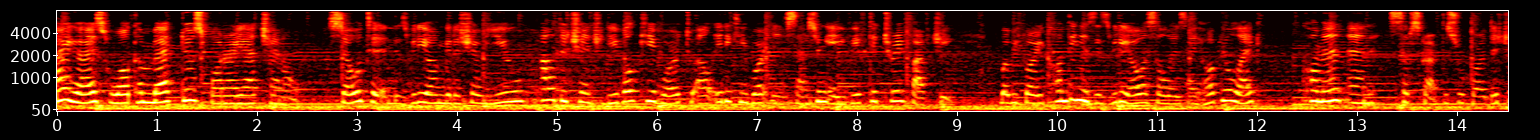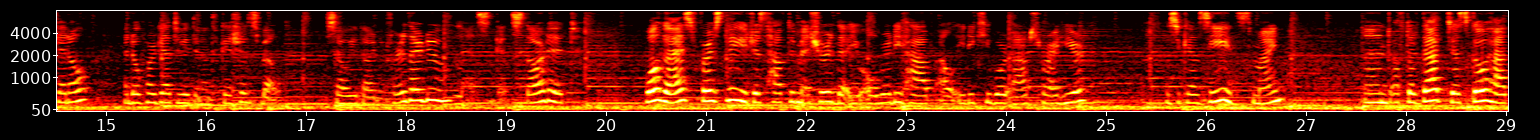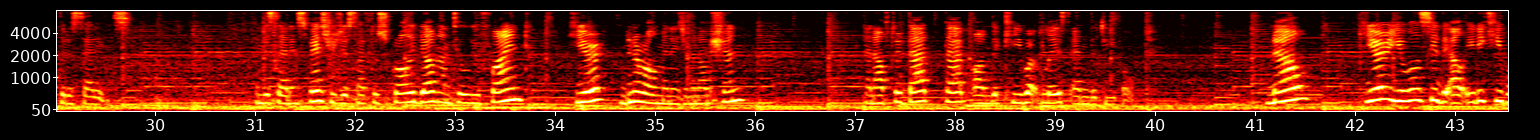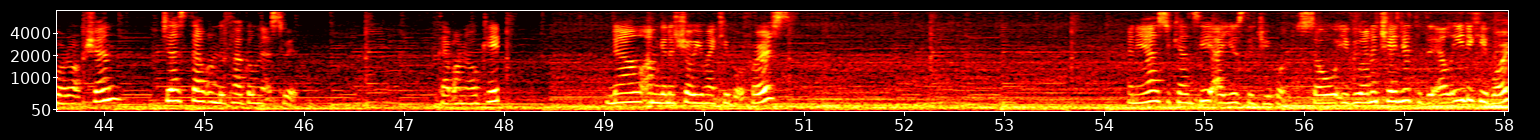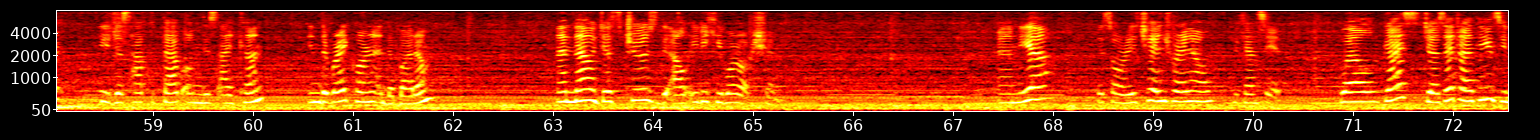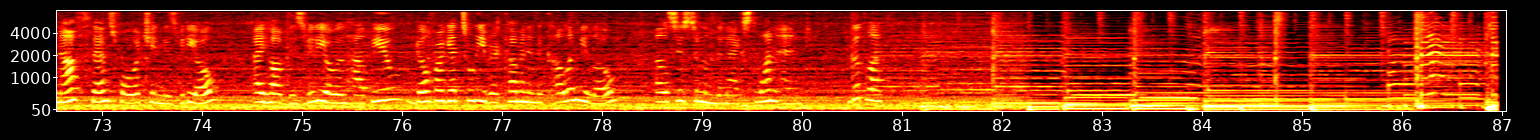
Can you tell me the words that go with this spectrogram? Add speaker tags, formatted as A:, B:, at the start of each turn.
A: Hi guys, welcome back to Spotarya channel. So today in this video I'm gonna show you how to change default keyboard to LED keyboard in Samsung A53 5G. But before we continue this video, as always, I hope you like, comment and subscribe to support the channel and don't forget to hit the notifications bell. So without any further ado, let's get started. Well guys, firstly you just have to make sure that you already have LED keyboard apps right here. As you can see, it's mine and after that just go ahead to the settings. In the settings page you just have to scroll it down until you find here general management option. And after that tap on the keyboard list and the default. Now here you will see the LED keyboard option. Just tap on the toggle next to it. Tap on OK. Now I'm gonna show you my keyboard first and yeah, as you can see I use the Gboard so if you want to change it to the LED keyboard you just have to tap on this icon in the right corner at the bottom. And now just choose the LED keyboard option. And yeah it's already changed right now. You can see it. Well guys just it I think it's enough. Thanks for watching this video. I hope this video will help you. Don't forget to leave your comment in the column below. I'll see you soon on the next one and good luck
